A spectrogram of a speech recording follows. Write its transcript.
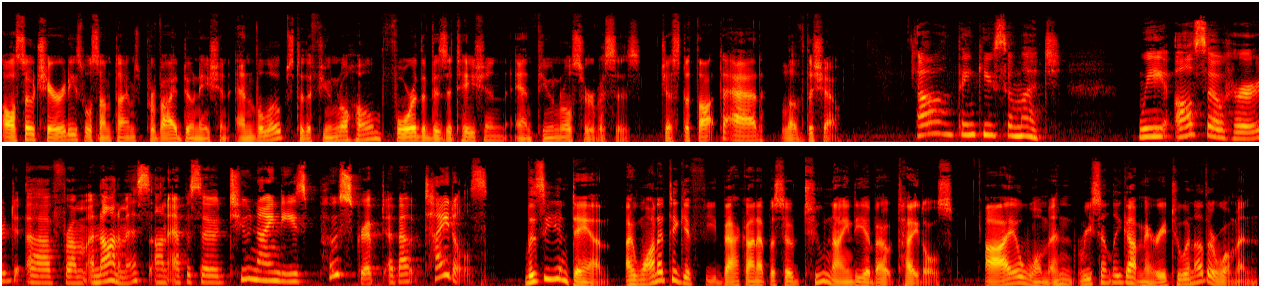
Also, charities will sometimes provide donation envelopes to the funeral home for the visitation and funeral services. Just a thought to add. Love the show. Oh, thank you so much. We also heard uh, from Anonymous on episode 290's postscript about titles. Lizzie and Dan, I wanted to give feedback on episode 290 about titles. I, a woman, recently got married to another woman.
